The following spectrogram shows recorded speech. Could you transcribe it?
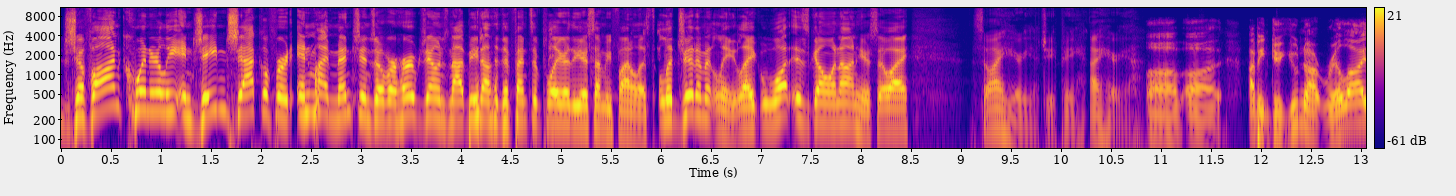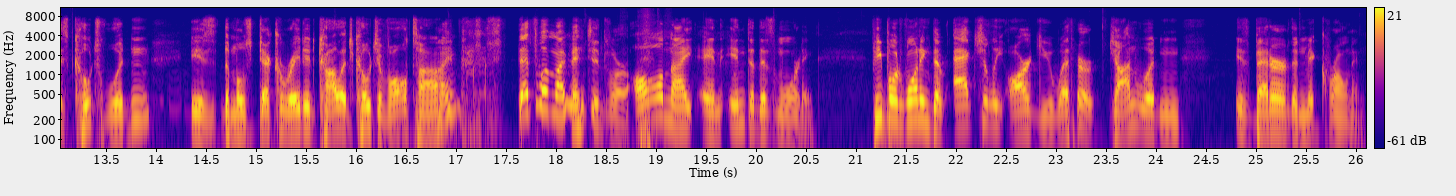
Jahvon Quinerly, and Jaden Shackelford in my mentions over Herb Jones not being on the Defensive Player of the Year semifinalist. Legitimately, like what is going on here? So I, so I hear you, GP. I hear you. Uh, uh, I mean, do you not realize Coach Wooden is the most decorated college coach of all time? That's what my mentions were all night and into this morning people wanting to actually argue whether John Wooden is better than Mick Cronin.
